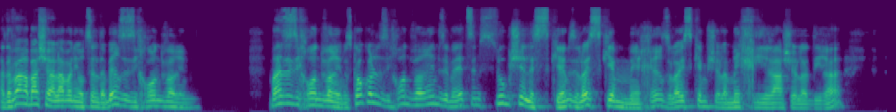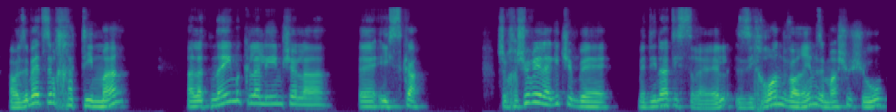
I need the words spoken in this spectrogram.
הדבר הבא שעליו אני רוצה לדבר זה זיכרון דברים. מה זה זיכרון דברים? אז קודם כל זיכרון דברים זה בעצם סוג של הסכם, זה לא הסכם מכר, זה לא הסכם של המכירה של הדירה, אבל זה בעצם חתימה על התנאים הכלליים של העסקה. עכשיו חשוב לי להגיד שבמדינת ישראל זיכרון דברים זה משהו שהוא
